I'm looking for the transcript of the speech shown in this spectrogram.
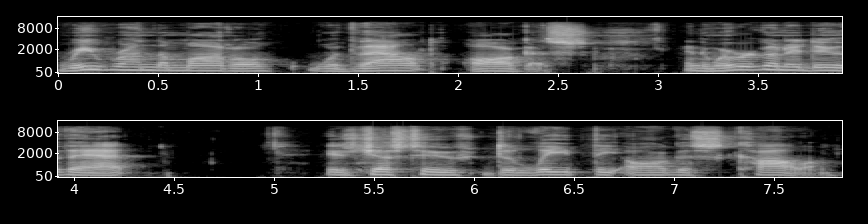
rerun the model without August. And the way we're going to do that is just to delete the August column.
